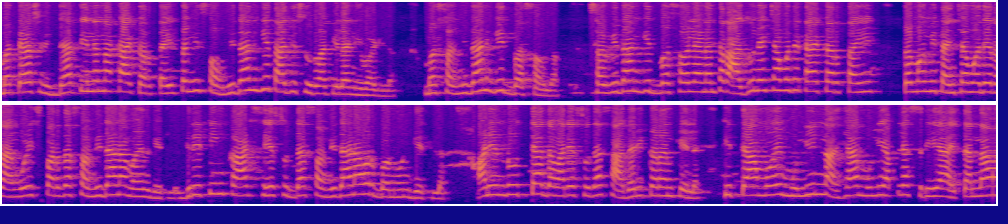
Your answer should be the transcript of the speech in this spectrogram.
मग त्यावेळेस विद्यार्थ्यांना काय करता येईल? तर मी संविधान गीत आधी सुरुवातीला निवडलं. मग संविधान गीत बसवलं. संविधान गीत बसवल्यानंतर अजून याच्यामध्ये काय करता येईल? तर मग मी त्यांच्यामध्ये रांगोळी स्पर्धा संविधानावर घेतली. ग्रीटिंग कार्ड्स हे सुद्धा संविधानावर बनवून घेतलं. आणि नृत्याद्वारे सुद्धा सादरीकरण केलं. की त्यामुळे मुलींना ह्या मुली आपल्या स्त्रिया आहेत त्यांना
